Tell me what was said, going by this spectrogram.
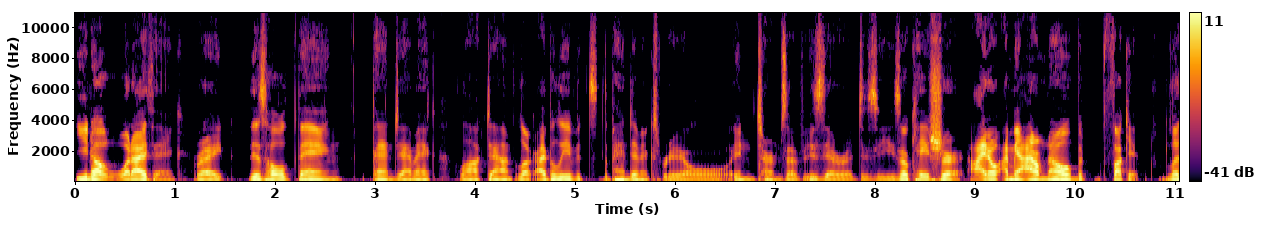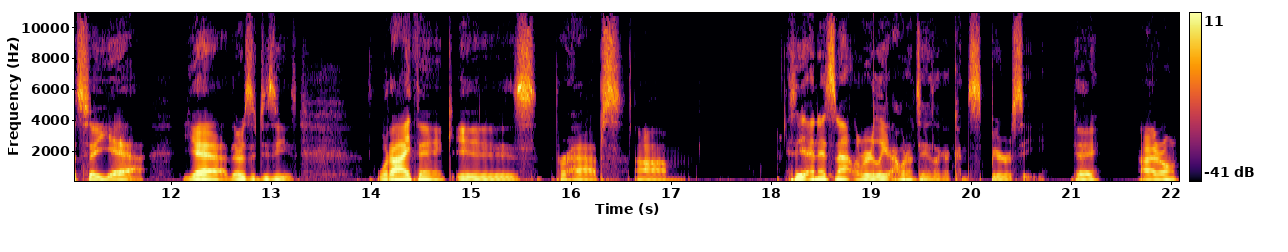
you know what I think, right? This whole thing, pandemic, lockdown. Look, I believe it's the pandemic's real in terms of is there a disease? Okay, sure. I don't. I mean, I don't know, but fuck it. Let's say yeah, yeah. There's a disease. What I think is perhaps, um, see, and it's not really. I wouldn't say it's like a conspiracy. Okay, I don't.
